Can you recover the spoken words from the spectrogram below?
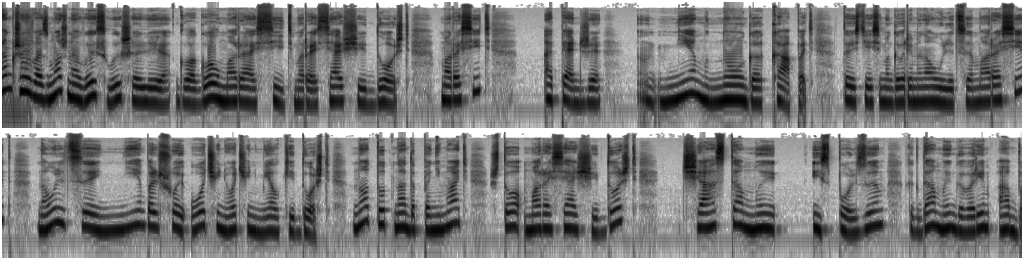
Также, возможно, вы слышали глагол «моросить», «моросящий дождь». «Моросить», опять же, немного капать. То есть, если мы говорим на улице моросит, на улице небольшой, очень-очень мелкий дождь. Но тут надо понимать, что моросящий дождь часто мы используем, когда мы говорим об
